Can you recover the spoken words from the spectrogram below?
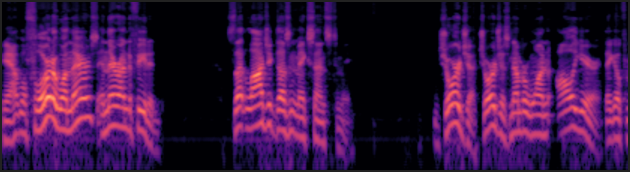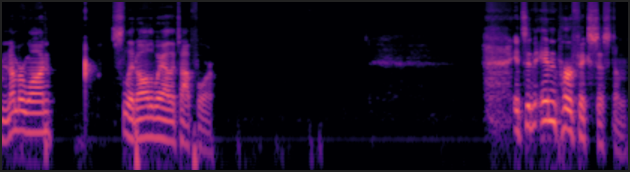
Yeah, well, Florida won theirs and they're undefeated. So that logic doesn't make sense to me. Georgia. Georgia's number one all year. They go from number one, slid all the way out of the top four. It's an imperfect system.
